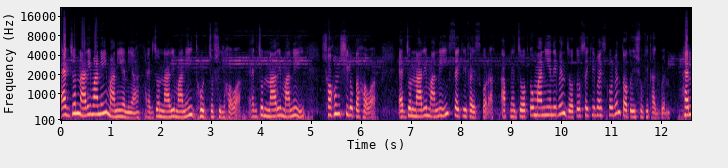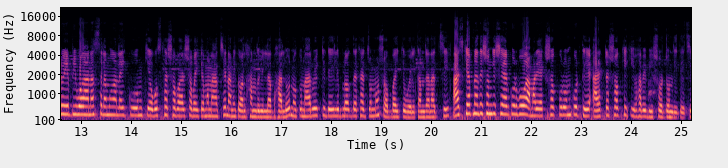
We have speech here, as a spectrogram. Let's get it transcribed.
একজন নারী মানেই মানিয়ে নেওয়া একজন নারী মানেই ধৈর্যশীল হওয়া, একজন নারী মানেই সহনশীলতা হওয়া। একজন নারী মানেই স্যাক্রিফাইস করা। আপনি যত মানিয়ে নেবেন, যত স্যাক্রিফাইস করবেন, ততই সুখী থাকবেন। হ্যালো এভরিওয়ান আসসালামু আলাইকুম। কি অবস্থা সবার? সবাই কেমন আছেন? আমি তো আলহামদুলিল্লাহ ভালো। নতুন আরও একটি ডেইলি ব্লগ দেখার জন্য সবাইকে ওয়েলকাম জানাচ্ছি। আজকে আপনাদের সঙ্গে শেয়ার করব আমার এক শখ পূরণ করতে আরেকটা শখকে কীভাবে বিসর্জন দিতেছি।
